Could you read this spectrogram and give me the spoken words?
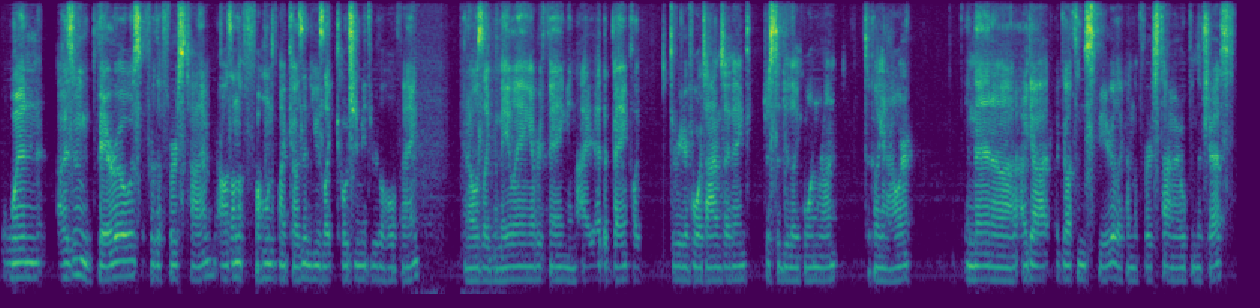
when I was doing Barrows for the first time, I was on the phone with my cousin. He was like coaching me through the whole thing, and I was like meleeing everything, and I had to bank like three or four times, I think, just to do like one run. It took like an hour. And then uh, I got a Guthan Spear like on the first time I opened the chest,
